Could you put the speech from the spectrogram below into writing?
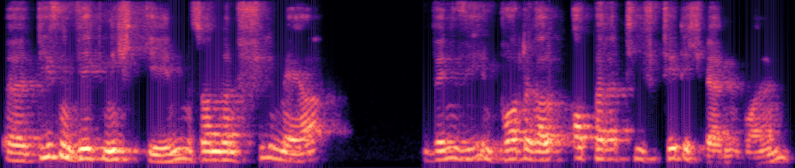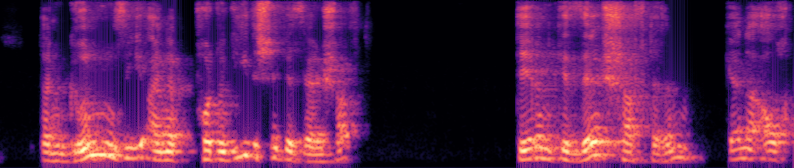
äh, diesen Weg nicht gehen, sondern vielmehr, wenn sie in Portugal operativ tätig werden wollen, dann gründen sie eine portugiesische Gesellschaft, deren Gesellschafterin, gerne auch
